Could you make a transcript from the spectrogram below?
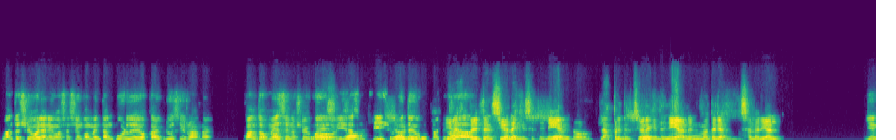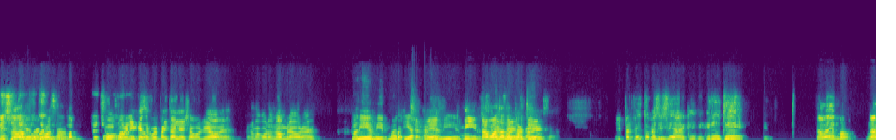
cuánto llegó la negociación con Bentancur de Oscar Cruz y Randall? ¿Cuántos meses nos llegó? Y era sencillo, no te gusta. te Y las pretensiones que se tenían, ¿no? Las pretensiones que tenían en materia salarial. Y en eso No, tampoco muchacho, Hubo un juvenil que se fue para Italia y ya volvió, ¿eh? Que no me acuerdo el nombre ahora, ¿eh? Matías Mir. Matías Mir. Mir. Mir, Está jugando en Deportivo. Y perfecto que así Mir. sea. ¿Qué, qué cree usted? Nos vemos. No,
